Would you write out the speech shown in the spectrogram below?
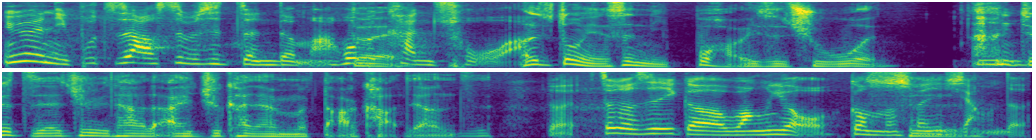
因为你不知道是不是真的嘛，会不会看错啊？而且重点是你不好意思去问，嗯、你就直接去他的 IG 看他有没有打卡这样子。对，这个是一个网友跟我们分享的，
